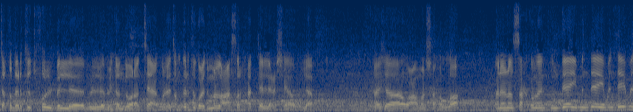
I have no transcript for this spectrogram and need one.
تقدر تدخل بال... بال... بالقندوره تاعك ولا تقدر تقعد من العصر حتى العشاء ولا. حاجة روعة ما شاء الله. أنا ننصحكم أنكم دائما دائما دائما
